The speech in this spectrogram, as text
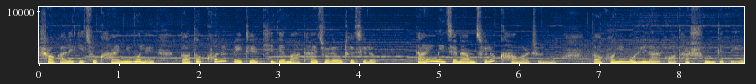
সকালে কিছু খায়নি বলে ততক্ষণে পেটের খিদে মাথায় চড়ে উঠেছিল। তাই নিচে নামছিল খাওয়ার জন্য। তখনই মহিলার কথা শুনতে পেয়ে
